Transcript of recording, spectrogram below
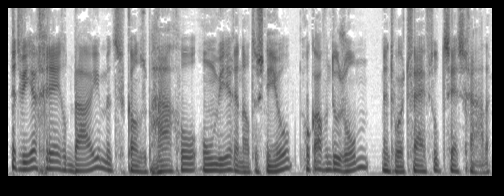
Het weer geregeld buien met kans op hagel, onweer en natte sneeuw. Ook af en toe zon. Het wordt 5 tot 6 graden.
